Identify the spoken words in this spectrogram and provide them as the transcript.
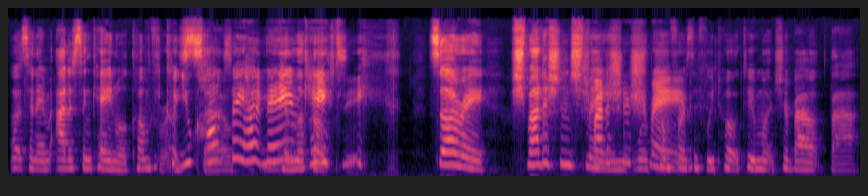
What's her name? Addison Cain will come for us. you can't so say her name, look up- Katie. Sorry, Schmaddish and Schmain and will come for us if we talk too much about that.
